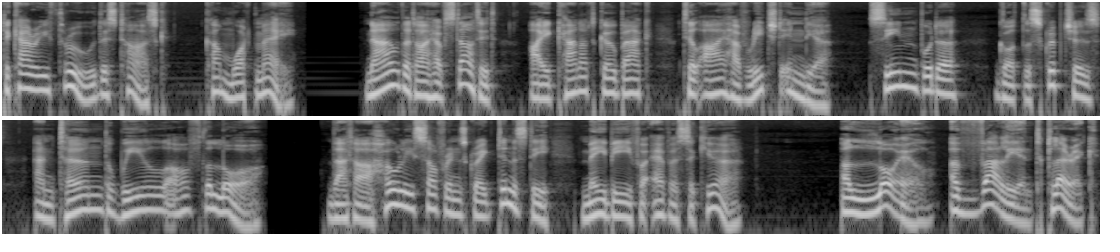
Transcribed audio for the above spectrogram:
to carry through this task, come what may. Now that I have started, I cannot go back till I have reached India, seen Buddha, got the scriptures, and turned the wheel of the law that our holy sovereign's great dynasty may be forever secure. A loyal, a valiant cleric,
